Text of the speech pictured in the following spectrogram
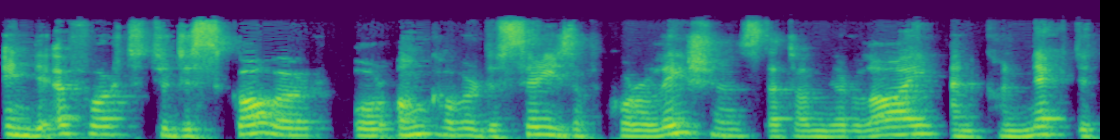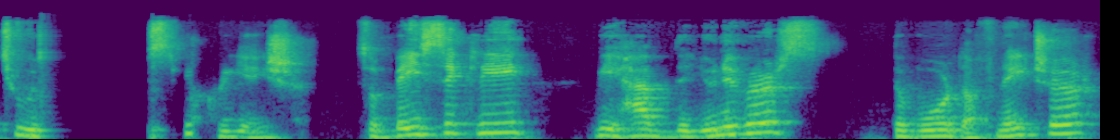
in the effort to discover or uncover the series of correlations that underlie and connect the two creation. So basically, we have the universe, the world of nature,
